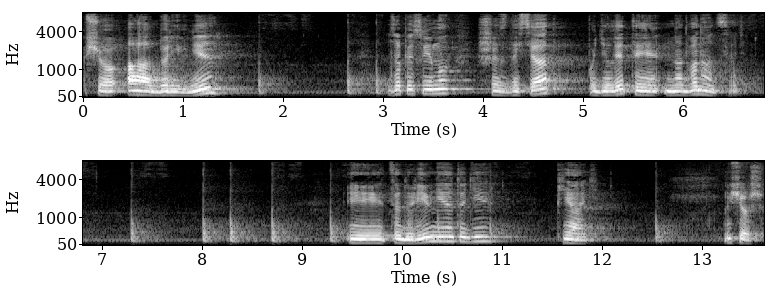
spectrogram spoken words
що А дорівнює. Записуємо 60 поділити на 12. І це дорівнює тоді 5. Ну що ж,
